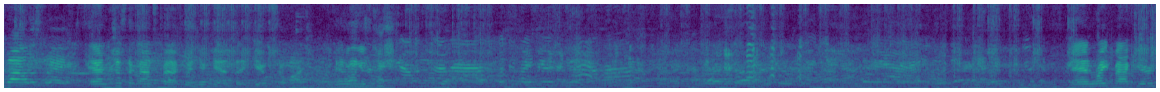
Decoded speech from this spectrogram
smile this way. And just a glance back when you can. Thank you so much. And we get And right back here.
